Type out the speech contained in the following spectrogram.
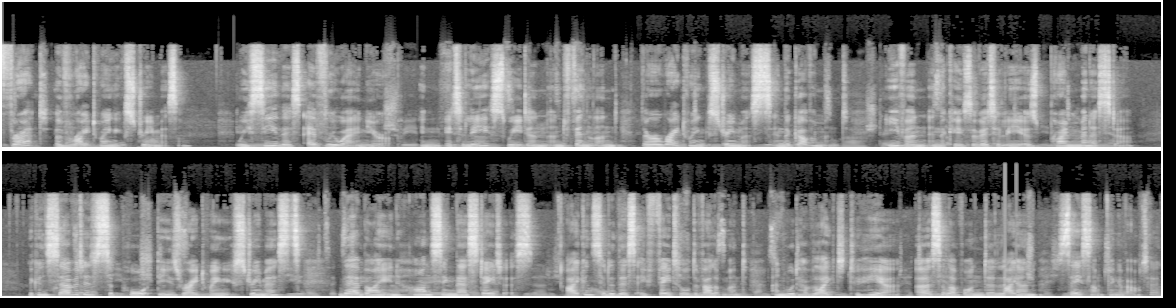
The threat of right-wing extremism. We see this everywhere in Europe. In Italy, Sweden, and Finland, there are right wing extremists in the government, even, in the case of Italy, as prime minister. The Conservatives support these right wing extremists, thereby enhancing their status. I consider this a fatal development and would have liked to hear Ursula von der Leyen say something about it.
